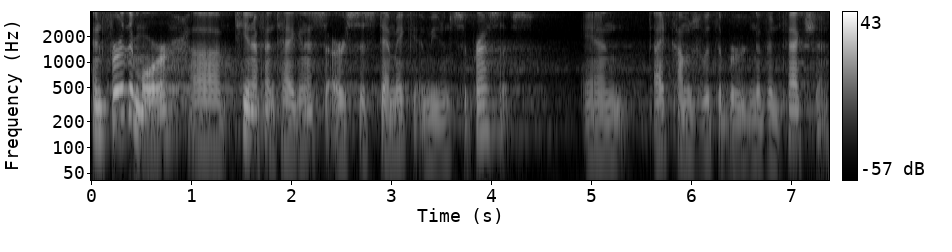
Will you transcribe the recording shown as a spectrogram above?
And furthermore, uh, TNF antagonists are systemic immune suppressives. And that comes with the burden of infection.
